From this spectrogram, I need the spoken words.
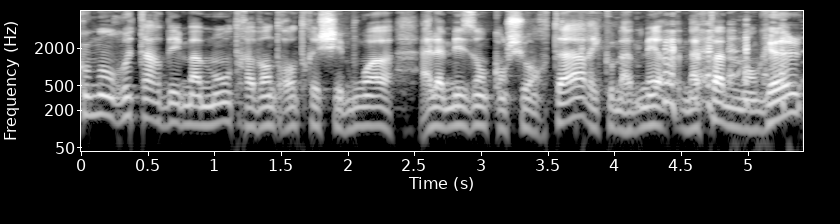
comment retarder ma montre avant de rentrer chez moi à la maison quand je suis en retard et que ma, mère, ma femme m'engueule.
